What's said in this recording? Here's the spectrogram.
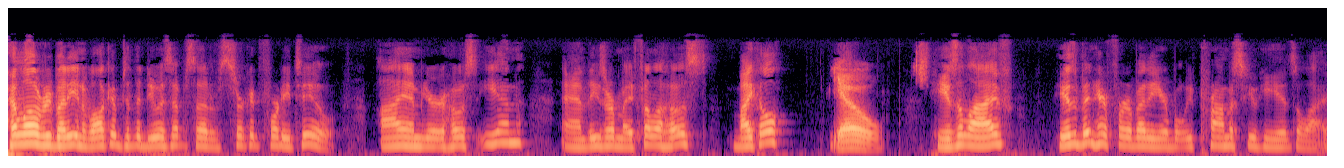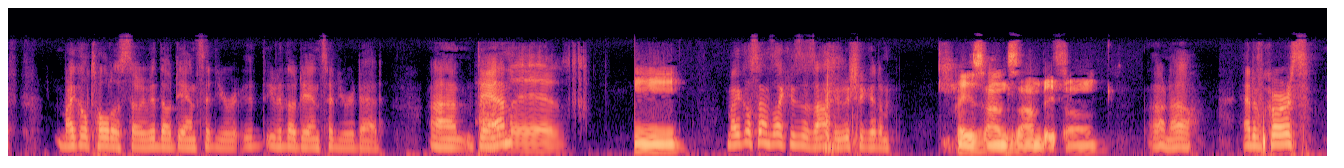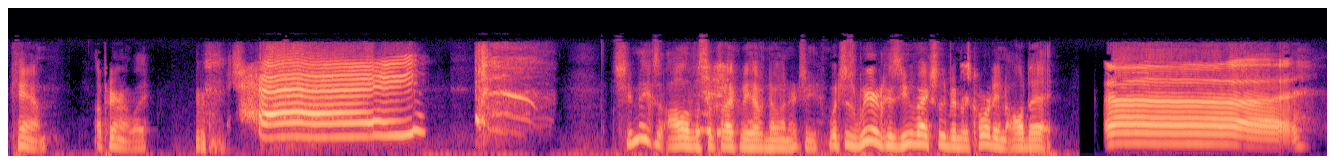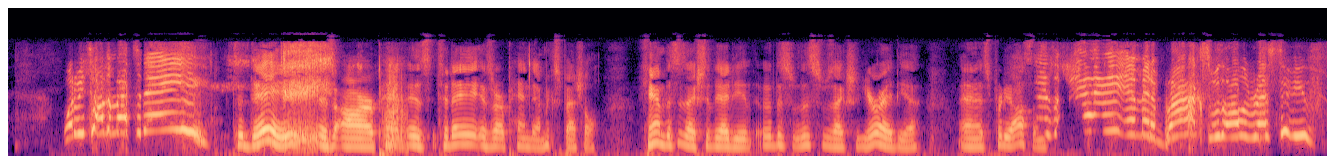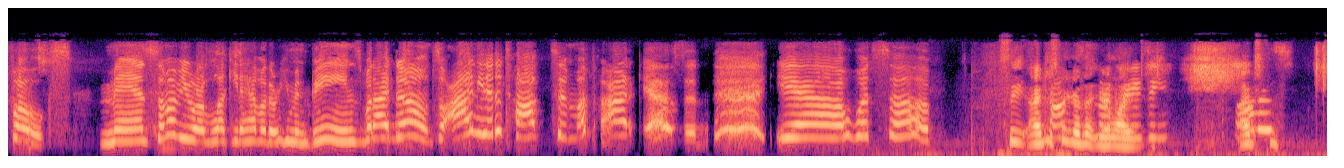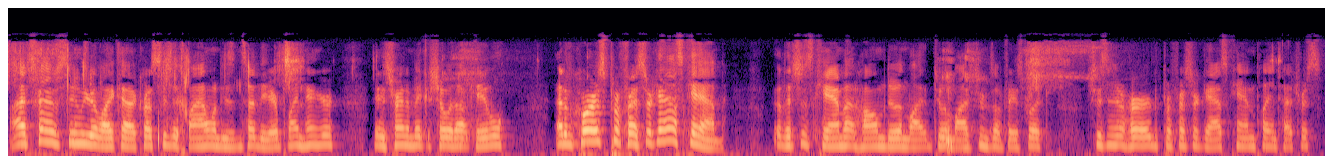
Hello, everybody, and welcome to the newest episode of Circuit 42. I am your host, Ian, and these are my fellow hosts, Michael. Yo. He is alive. He hasn't been here for about a year, but we promise you he is alive. Michael told us so, even though Dan said you were, even though Dan said you were dead. Um, Dan. I live. Mm, Michael sounds like he's a zombie. We should get him. he's on zombie phone. Oh no. And of course, Cam. Apparently. She makes all of us look like we have no energy, which is weird because you've actually been recording all day. Uh, what are we talking about today? Today is our pan- is today is our pandemic special. Cam, this is actually the idea. This this was actually your idea, and it's pretty awesome. Because I am in a box with all the rest of you folks. Man, some of you are lucky to have other human beings, but I don't. So I needed to talk to my podcast. And yeah, what's up? See, I just figured that you're like Crazy? I just, I just kind of assume you're like uh, Krusty the Clown when he's inside the airplane hangar and he's trying to make a show without cable. And of course, Professor Gascam. And That's just Cam at home doing live doing live streams on Facebook. She's heard Professor Gascan playing Tetris.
